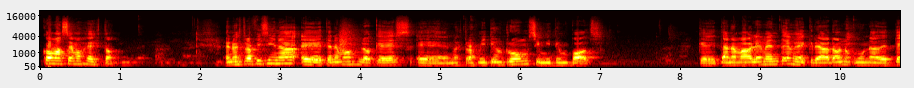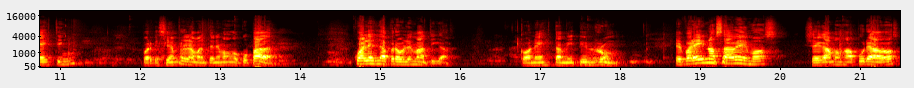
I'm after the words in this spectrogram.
¿Cómo hacemos esto? En nuestra oficina tenemos lo que es nuestras meeting rooms y meeting pods, que tan amablemente me crearon una de testing, porque siempre la mantenemos ocupada. ¿Cuál es la problemática? Con esta meeting room. Que por ahí no sabemos, llegamos apurados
